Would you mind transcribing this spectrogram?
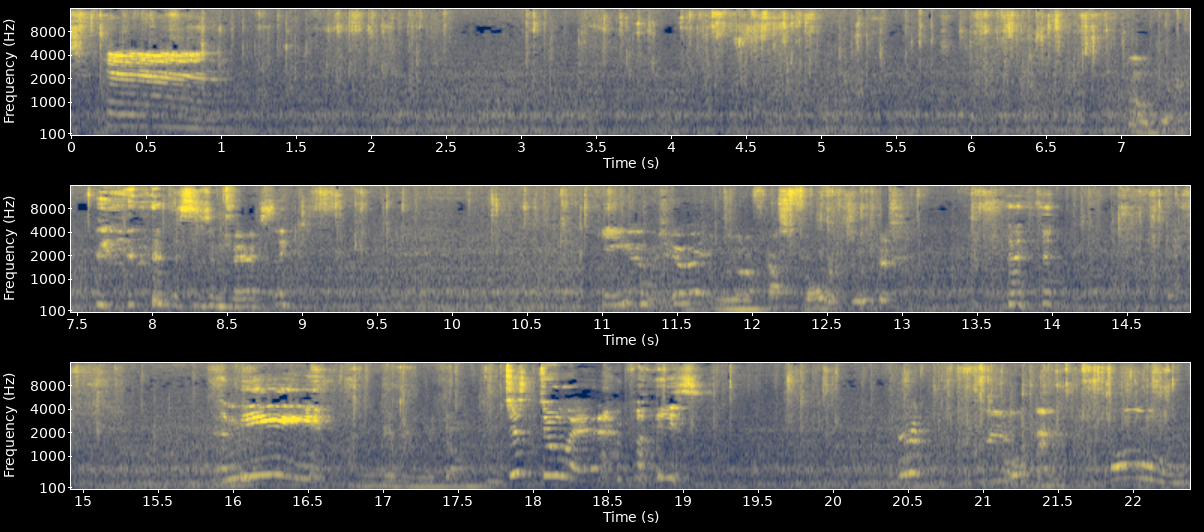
Chicken. Oh boy. this is embarrassing. Can you do it? We're gonna fast forward to it. Me. Maybe we don't. Just do it, please. Open. Oh.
